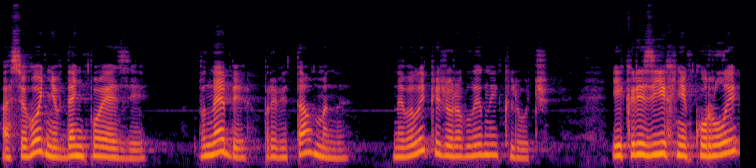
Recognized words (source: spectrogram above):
А сьогодні, в День поезії, в небі привітав мене невеликий журавлиний ключ, і крізь їхні курли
